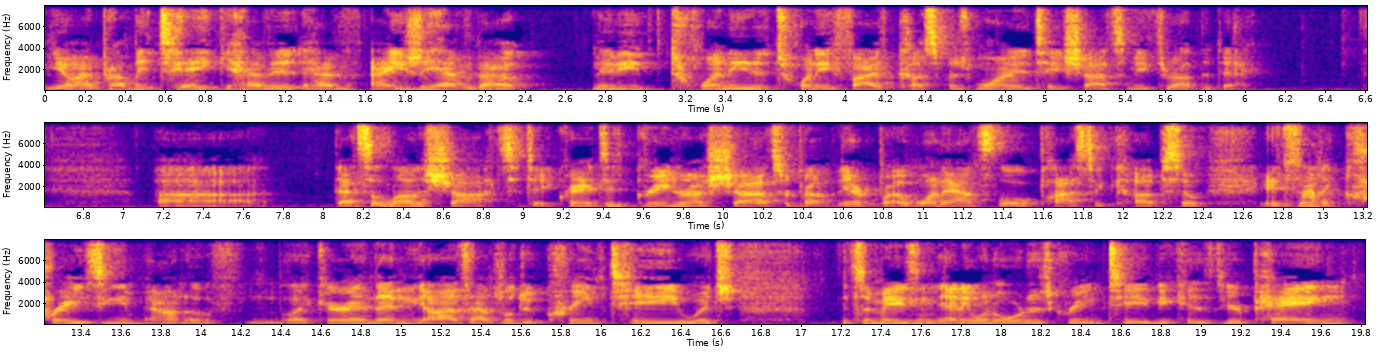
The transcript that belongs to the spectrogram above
you know, I probably take have it have. I usually have about maybe 20 to 25 customers wanting to take shots of me throughout the day. Uh, that's a lot of shots to take. Granted, Green Rock shots are probably they're a one ounce little plastic cup, so it's not a crazy amount of liquor. And then a lot of times we'll do green tea, which it's amazing anyone orders green tea because you're paying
